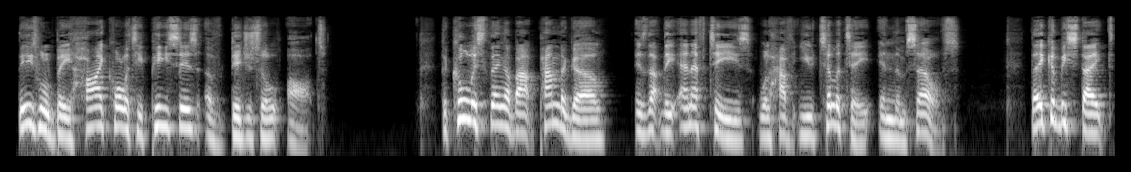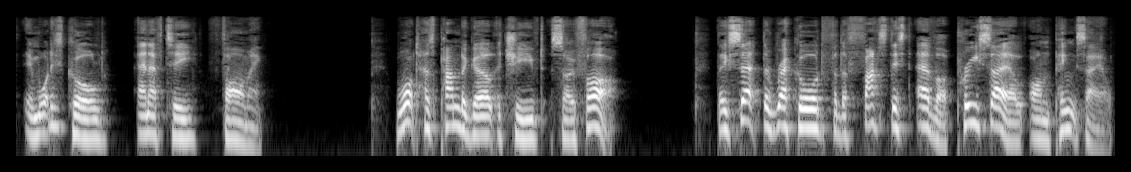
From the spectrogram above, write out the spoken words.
These will be high quality pieces of digital art. The coolest thing about Panda Girl is that the NFTs will have utility in themselves. They can be staked in what is called NFT farming. What has Panda Girl achieved so far? They set the record for the fastest ever pre-sale on Pink Sale,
